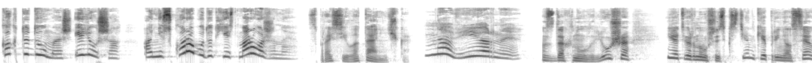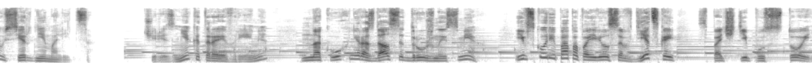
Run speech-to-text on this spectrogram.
Как ты думаешь, Илюша, они скоро будут есть мороженое? Спросила Танечка. Наверное. Вздохнул Илюша и, отвернувшись к стенке, принялся усерднее молиться. Через некоторое время на кухне раздался дружный смех, и вскоре папа появился в детской с почти пустой,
